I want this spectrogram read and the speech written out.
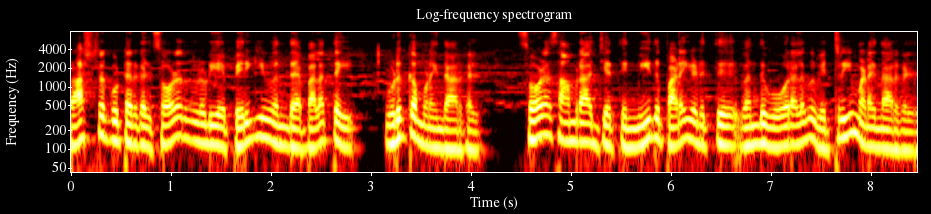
ராஷ்டிரகூட்டர்கள் சோழர்களுடைய பெருகி வந்த பலத்தை ஒடுக்க முனைந்தார்கள். சோழ சாம்ராஜ்யத்தின் மீது படையெடுத்து வந்து ஓரளவு வெற்றியும் அடைந்தார்கள்.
